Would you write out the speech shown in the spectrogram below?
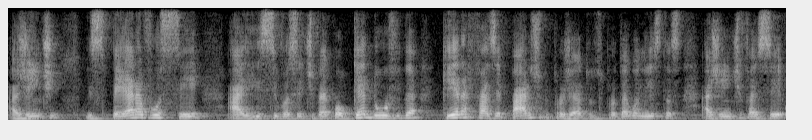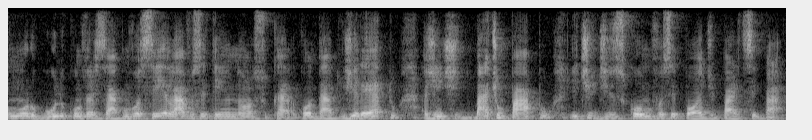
A gente espera você aí, se você tiver qualquer dúvida, queira fazer parte do projeto dos protagonistas, a gente vai ser um orgulho conversar com você. Lá você tem o nosso contato direto, a gente bate um papo e te diz como você pode participar.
